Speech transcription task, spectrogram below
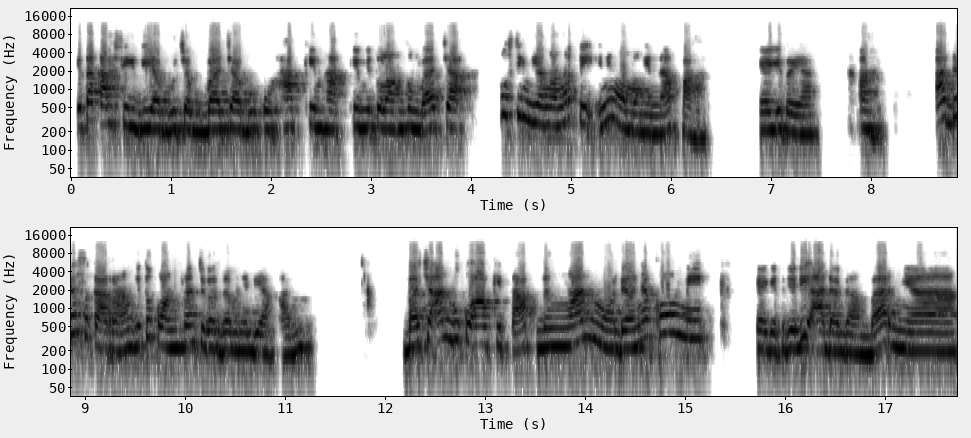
Kita kasih dia baca baca buku hakim-hakim itu langsung baca, pusing dia nggak ngerti ini ngomongin apa, kayak gitu ya. Ah, ada sekarang itu conference juga sudah menyediakan bacaan buku Alkitab dengan modelnya komik kayak gitu. Jadi ada gambarnya,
